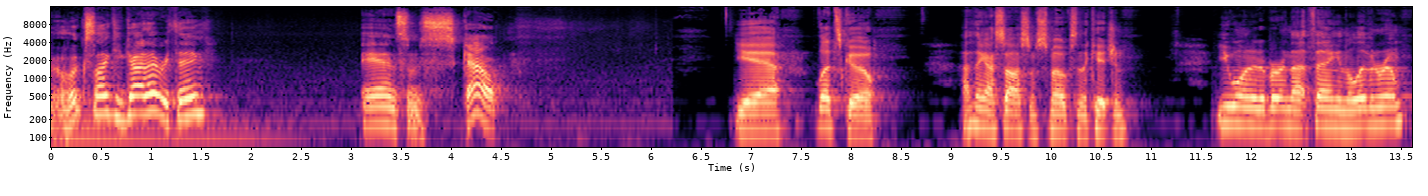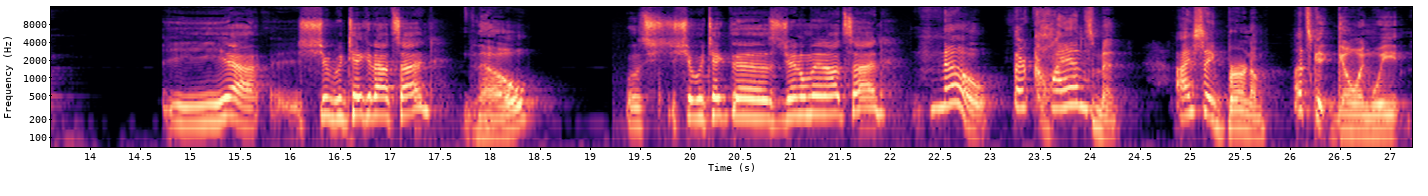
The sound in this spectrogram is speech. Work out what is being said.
It looks like you got everything. And some scout. Yeah, let's go. I think I saw some smokes in the kitchen. You wanted to burn that thing in the living room? Yeah. Should we take it outside? No. Well, sh- should we take this gentleman outside? No, they're Klansmen. I say burn 'em. Let's get going, Wheat.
